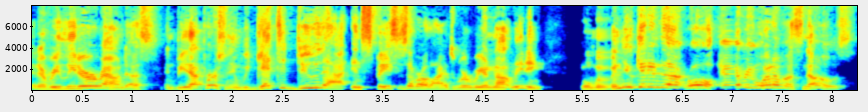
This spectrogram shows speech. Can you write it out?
at every leader around us and be that person. And we get to do that in spaces of our lives where we are not leading. But when you get into that role, every one of us knows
